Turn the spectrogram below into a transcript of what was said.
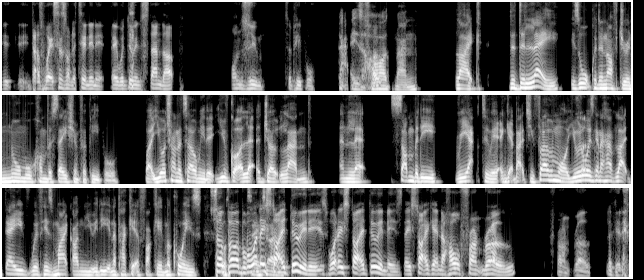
it, it that's what it says on the tin in it. They were doing stand up on Zoom to people. That is hard, man. Like the delay is awkward enough during normal conversation for people, but you're trying to tell me that you've got to let a joke land and let somebody react to it and get back to you. Furthermore, you're So- always going to have like Dave with his mic on unmuted eating a packet of fucking McCoys. So, but, but what they time. started doing is what they started doing is they started getting the whole front row, front row. Look at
